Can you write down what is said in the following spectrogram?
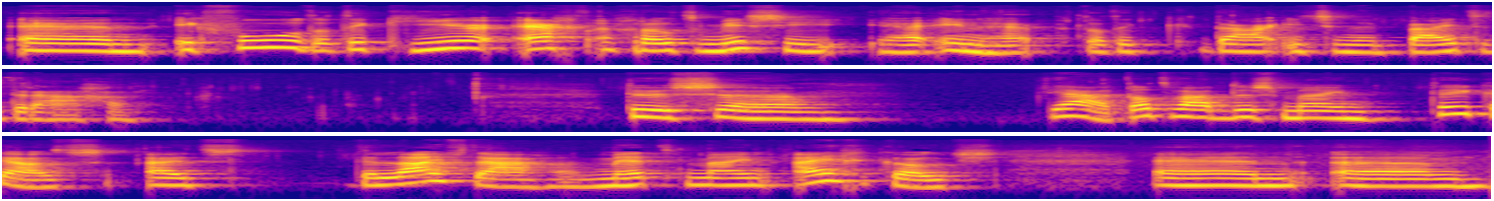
En ik voel dat ik hier echt een grote missie in heb. Dat ik daar iets in heb bij te dragen. Dus uh, ja, dat waren dus mijn take-outs uit de live dagen met mijn eigen coach. En um,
